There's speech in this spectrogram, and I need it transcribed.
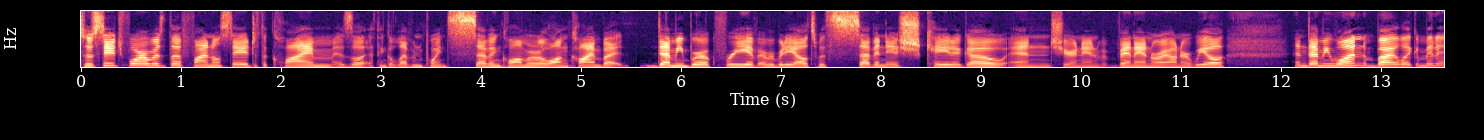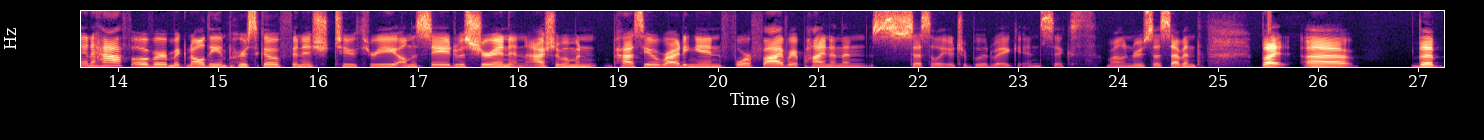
So stage four was the final stage. The climb is, I think, 11.7 kilometer long climb, but Demi broke free of everybody else with seven ish K to go, and Shirin Van Anrooij on her wheel. And Demi won by like a minute and a half over McNulty and Persico. Finished 2 3 on the stage with Shirin and Ashleigh Moolman Pasio riding in 4 5 right behind, and then Cecilie Uttrup Ludwig in sixth, Marlen Reusser seventh. But uh, the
